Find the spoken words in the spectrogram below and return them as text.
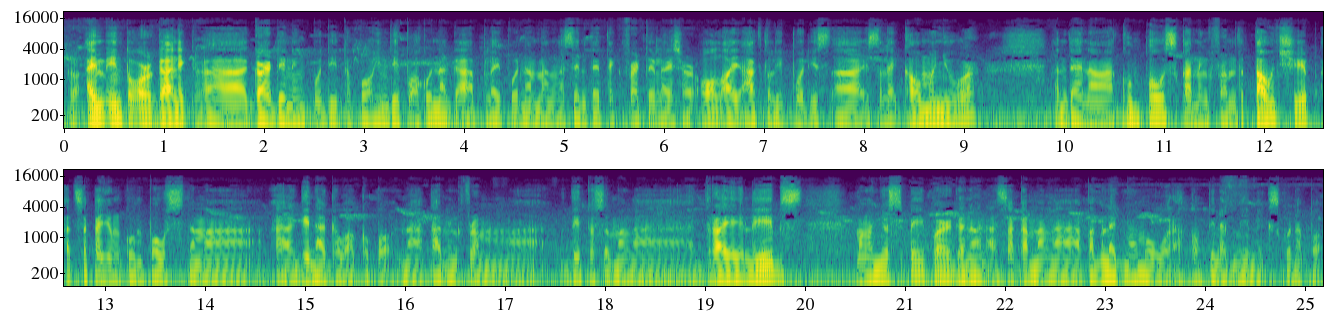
So, I'm into organic uh, gardening po dito po. Hindi po ako nag-apply po ng mga synthetic fertilizer. All I actually put is, uh, is like cow manure and then uh, compost coming from the township at saka yung compost na mga uh, ginagawa ko po na coming from uh, dito sa mga dry leaves mga newspaper ganon at saka mga pag nagmumura ako pinagmimix ko na po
